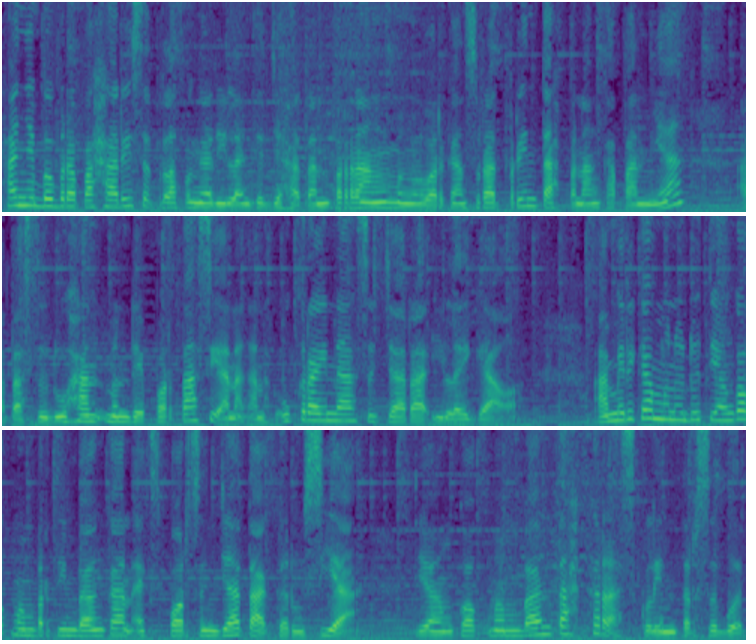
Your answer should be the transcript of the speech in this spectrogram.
hanya beberapa hari setelah pengadilan kejahatan perang mengeluarkan surat perintah penangkapannya atas tuduhan mendeportasi anak-anak Ukraina secara ilegal. Amerika menuduh Tiongkok mempertimbangkan ekspor senjata ke Rusia. Tiongkok membantah keras klaim tersebut.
